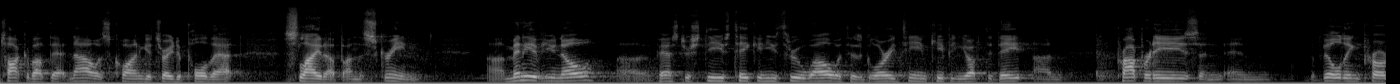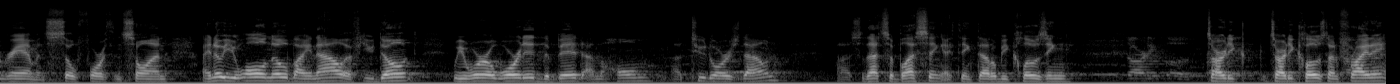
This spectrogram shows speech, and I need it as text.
talk about that now as Quan gets ready to pull that slide up on the screen. Uh, many of you know Pastor Steve's taking you through well with his glory team, keeping you up to date on properties and, and the building program and so forth and so on. I know you all know by now. If you don't, we were awarded the bid on the home uh, two doors down. Uh, so that's a blessing. I think that'll be closing. It's already closed. It's already, it's already closed on Friday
